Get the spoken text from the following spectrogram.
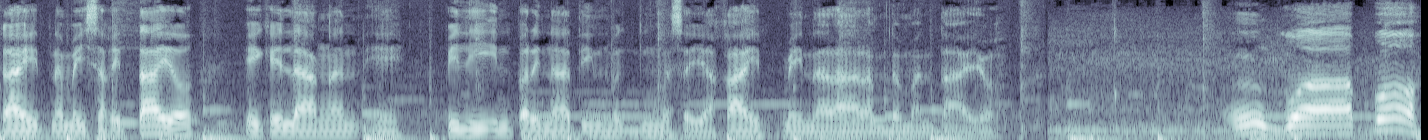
Kahit na may sakit tayo, eh kailangan eh piliin pa rin natin maging masaya kahit may nararamdaman tayo. Ang gwapo!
